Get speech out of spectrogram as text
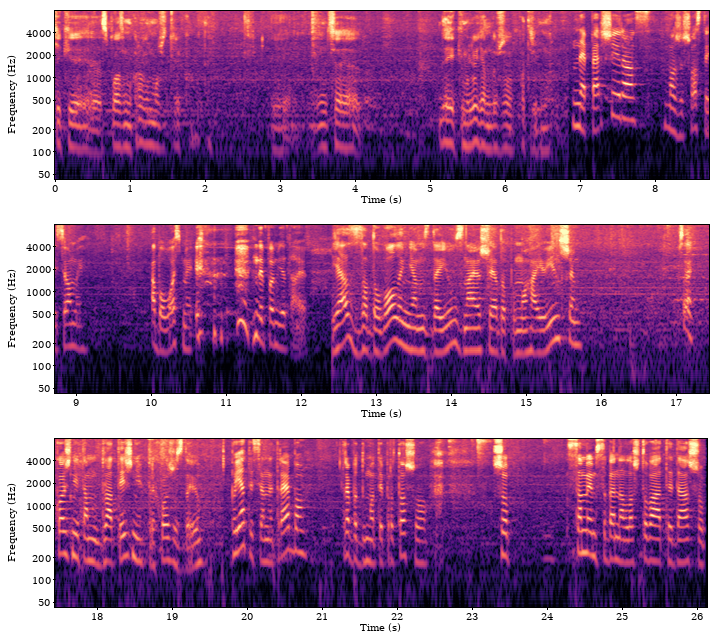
тільки з плазми крові можуть лікувати. І ну, це деяким людям дуже потрібно. Не перший раз, може шостий, сьомий або восьмий, не пам'ятаю. Я з задоволенням здаю, знаю, що я допомагаю іншим. Все, кожні там два тижні приходжу, здаю. Боятися не треба. Треба думати про те, що щоб самим себе налаштувати, да, щоб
